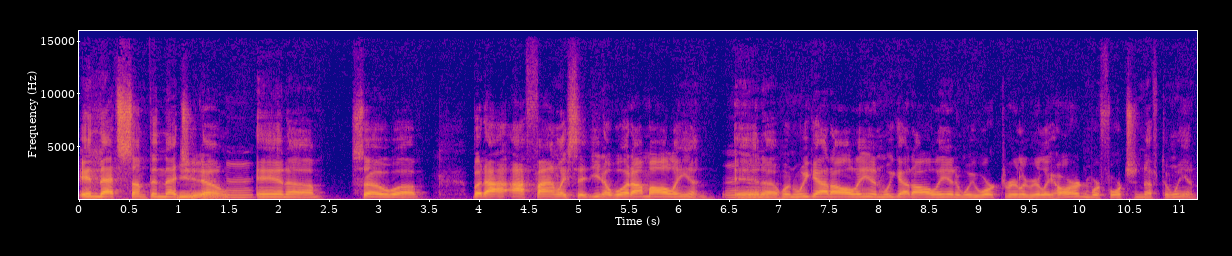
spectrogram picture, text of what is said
and that's something that You you, do. don't. And um, so, uh, but I, I finally said, you know what, I'm all in. And uh, when we got all in, we got all in, and we worked really, really hard, and we're fortunate enough to win.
